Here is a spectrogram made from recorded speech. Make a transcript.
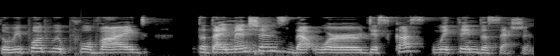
The report will provide the dimensions that were discussed within the session.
